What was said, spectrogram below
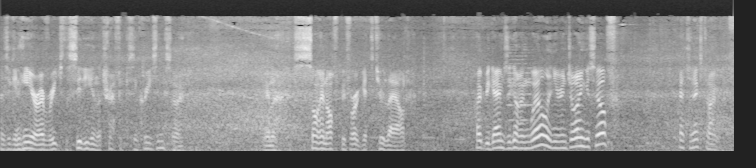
as you can hear, I've reached the city and the traffic is increasing, so I'm gonna sign off before it gets too loud. Hope your games are going well and you're enjoying yourself. Catch you next time.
